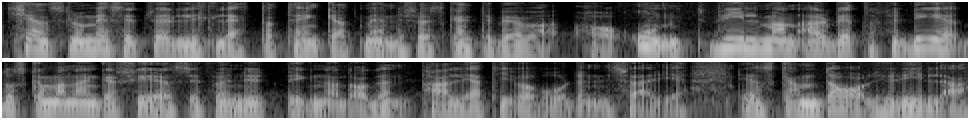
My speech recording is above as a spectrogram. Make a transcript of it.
känslomässigt väldigt lätt att tänka att människor ska inte behöva ha ont. Vill man arbeta för det, då ska man engagera sig för en utbyggnad av den palliativa vården i Sverige. Det är en skandal hur illa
